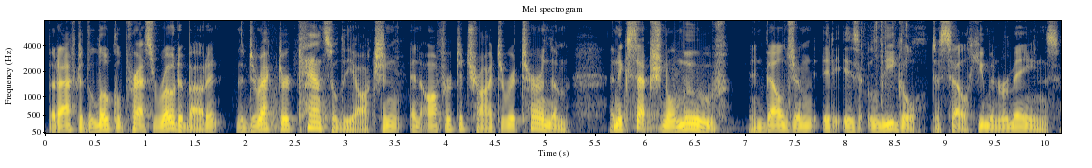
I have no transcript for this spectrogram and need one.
But after the local press wrote about it, the director cancelled the auction and offered to try to return them. An exceptional move. In Belgium, it is legal to sell human remains.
